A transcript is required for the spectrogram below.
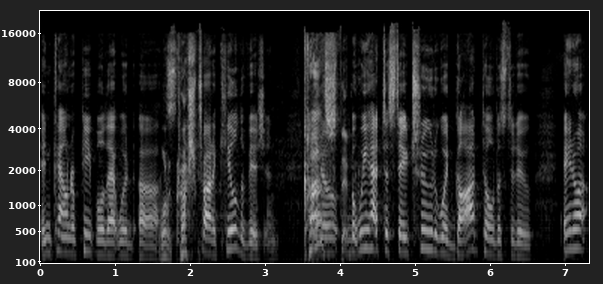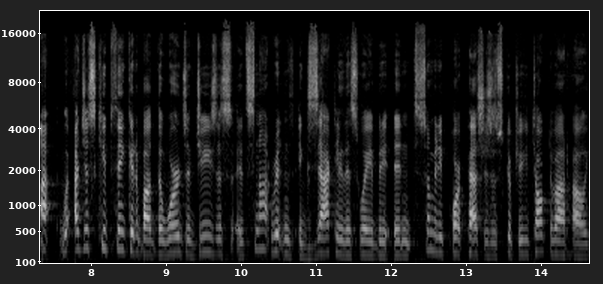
encounter people that would uh, Want to crush try to kill the vision. Constantly. You know, but we had to stay true to what God told us to do. And, you know, I, I just keep thinking about the words of Jesus. It's not written exactly this way, but in so many passages of Scripture, he talked about how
